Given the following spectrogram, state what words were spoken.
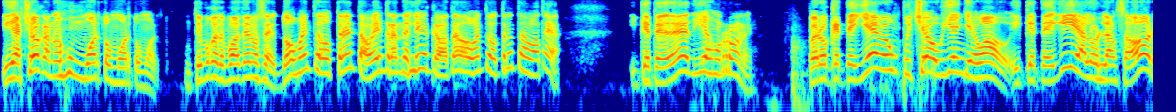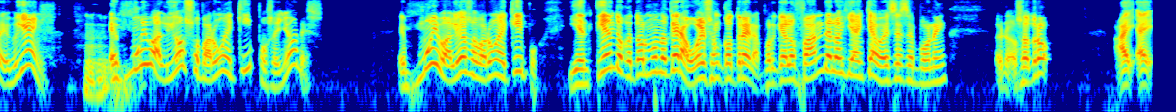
Higachoka no es un muerto, muerto, muerto. Un tipo que te puede no sé, 220, 230, o en grandes ligas que batea 220, 230, batea. Y que te dé 10 honrones. Pero que te lleve un picheo bien llevado y que te guíe a los lanzadores bien. Es muy valioso para un equipo, señores. Es muy valioso para un equipo. Y entiendo que todo el mundo quiera Wilson Contreras, porque los fans de los Yankees a veces se ponen. Nosotros, hay, hay,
